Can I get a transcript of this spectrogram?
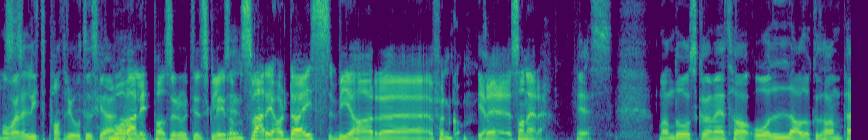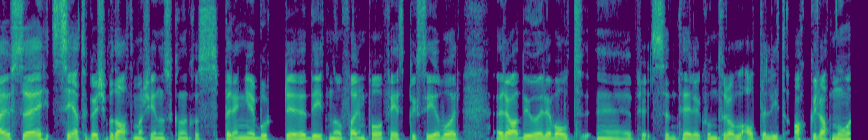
Må være litt patriotisk her må være litt patriotisk. Liksom. Sverige har Dice, vi har uh, Funcom. Ja. Det, sånn er det. Yes. Men da skal vi ta og la dere ta en pause. Se at dere ikke på datamaskinen, så kan dere sprenge bort eh, dit nå. Inn på Facebook-sida vår. Radio Revolt eh, presenterer Kontroll Alt Elite akkurat nå,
